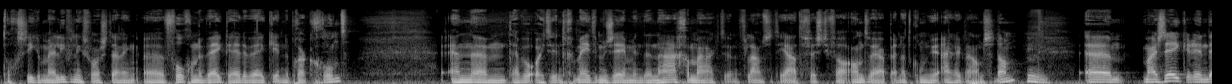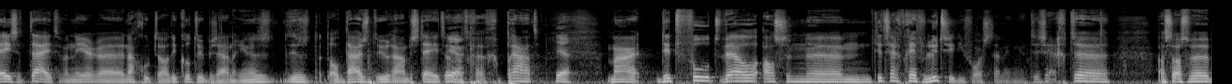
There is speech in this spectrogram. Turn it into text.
toch stiekem mijn lievelingsvoorstelling... Uh, volgende week, de hele week in de Brakke Grond... En um, dat hebben we ooit in het gemeentemuseum in Den Haag gemaakt. Een Vlaamse theaterfestival Antwerpen. En dat komt nu eigenlijk naar Amsterdam. Hmm. Ehm, maar zeker in deze tijd, wanneer, uh, nou goed, al die cultuurbezuinigingen... er is, is al duizend uur aan besteed en Ja. dat ge- gepraat. Ja. Maar dit voelt wel als een... ehm, dit is echt revolutie, die voorstelling. Het is echt... eh, als, als we...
